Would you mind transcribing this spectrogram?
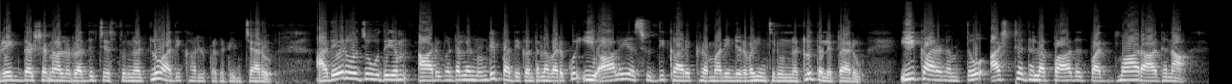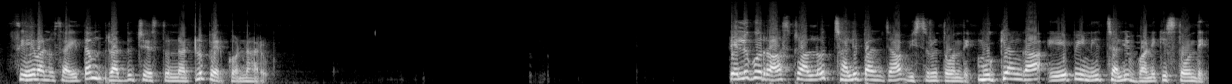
బ్రేక్ దర్శనాలు రద్దు చేస్తున్నట్లు అధికారులు ప్రకటించారు. అదే రోజు ఉదయం ఆరు గంటల నుండి పది గంటల వరకు ఈ ఆలయ శుద్ధి కార్యక్రమాన్ని నిర్వహించనున్నట్లు తెలిపారు. ఈ కారణంతో అష్టదళ పాద పద్మారాధన సేవను సైతం రద్దు చేస్తున్నట్లు పేర్కొన్నారు. తెలుగు రాష్ట్రాల్లో చలి పంజా విసురుతోంది. ముఖ్యంగా ఏపీని చలి వణికిస్తోంది.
